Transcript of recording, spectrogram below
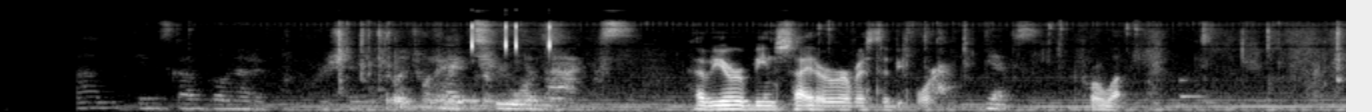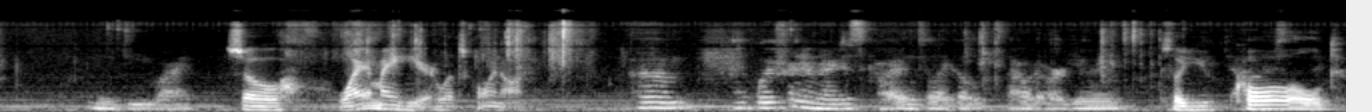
Have you ever been cited or arrested before? Yes. For what? DUI. So, why am I here? What's going on? Um, my boyfriend and I just got into like a loud argument. So you called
